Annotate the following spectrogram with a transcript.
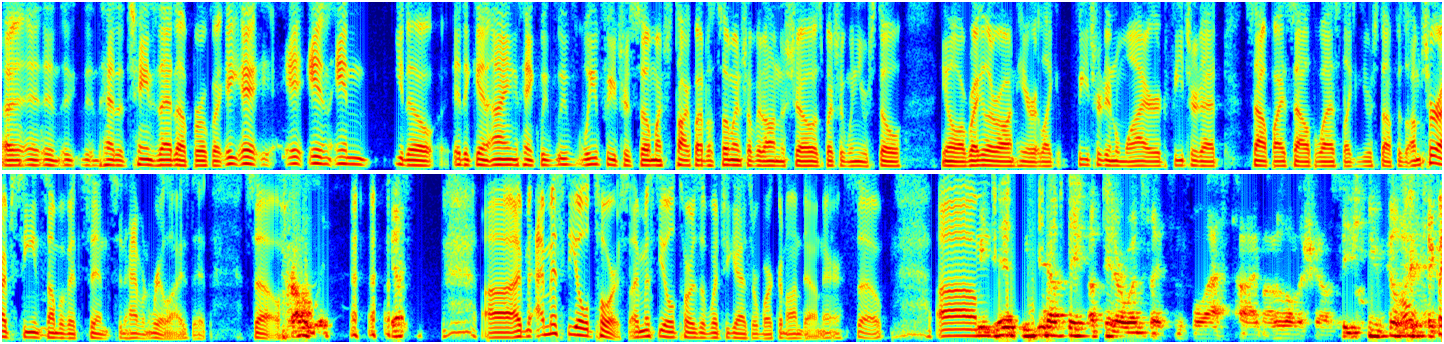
and, and- and had to change that up real quick. In, in you know, and again, Ion Tank, we've we've we've featured so much, talk about so much of it on the show, especially when you're still, you know, a regular on here, like featured in Wired, featured at South by Southwest. Like your stuff is, I'm sure I've seen some of it since and haven't realized it. So, Probably. Yep. Uh, I, I miss the old tours. I miss the old tours of what you guys are working on down there. So, um, we did we did update update our website since the last time I was on the show, so you can feel free Oh, to take a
